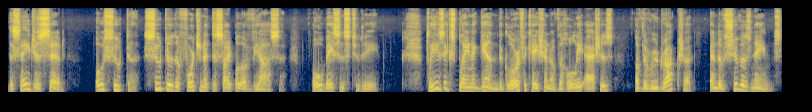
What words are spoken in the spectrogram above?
The sages said, O Suta, Suta the fortunate disciple of Vyasa, obeisance to thee. Please explain again the glorification of the holy ashes, of the Rudraksha, and of Shiva's names.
